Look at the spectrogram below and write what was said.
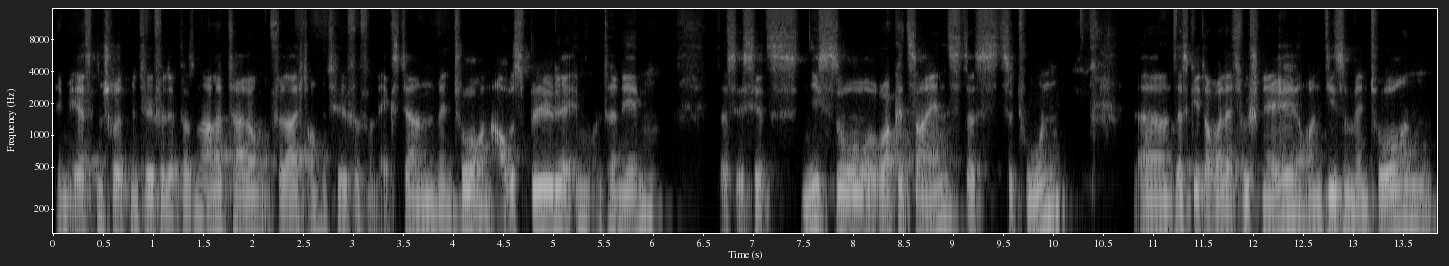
im ersten Schritt mit Hilfe der Personalabteilung, vielleicht auch mit Hilfe von externen Mentoren ausbilde im Unternehmen. Das ist jetzt nicht so Rocket Science, das zu tun. Äh, das geht auch relativ schnell und diese Mentoren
